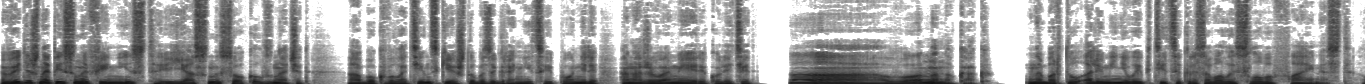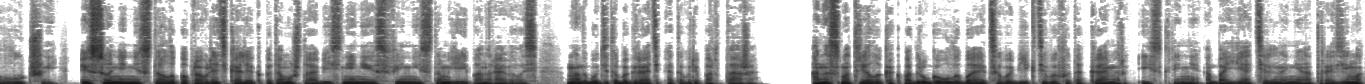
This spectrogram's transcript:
«Видишь, написано «финист», «ясный сокол», значит. А буквы латинские, чтобы за границей поняли, она же в Америку летит. «А, вон оно как!» На борту алюминиевой птицы красовалось слово «finest» — «лучший». И Соня не стала поправлять коллег, потому что объяснение с финистом ей понравилось. Надо будет обыграть это в репортаже. Она смотрела, как подруга улыбается в объективы фотокамер, искренне, обаятельно, неотразимо,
